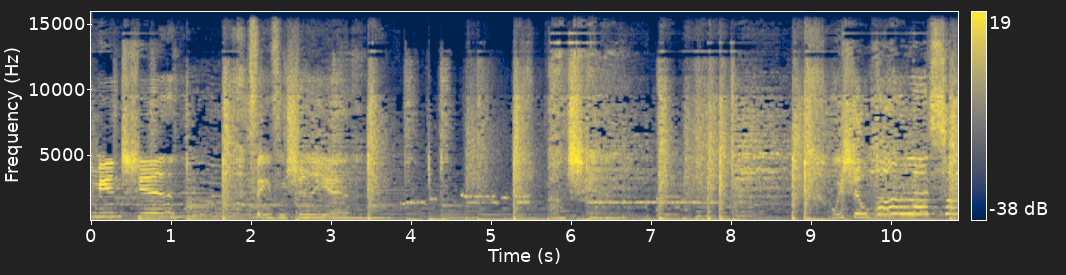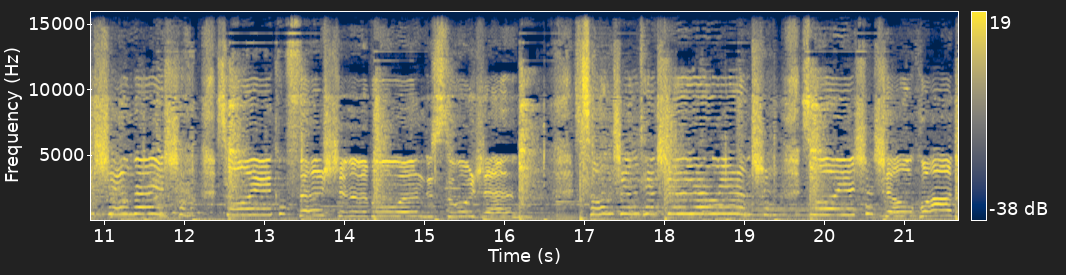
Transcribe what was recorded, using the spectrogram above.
面前，肺腑之言，想忘了从前的一切，做一个凡事不问。的俗人，从今天起远离人群，做一只狡猾的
